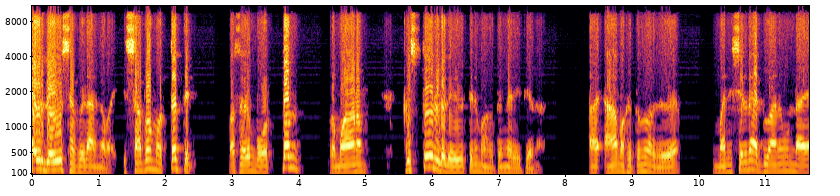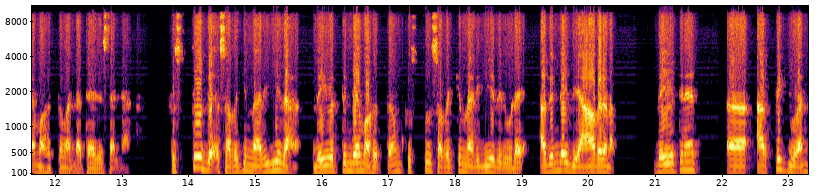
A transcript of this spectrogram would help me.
അവർ ദൈവസഭയുടെ അംഗമായി. ഈ സഭ മൊത്തത്തിൽ വസ്തുത മൊത്തം പ്രമാണം ക്രിസ്തുവിലുള്ള ദൈവത്തിന് മഹത്വം കരയത്തിയതാണ്. ആ- മഹത്വം എന്ന് പറഞ്ഞത് മനുഷ്യരുടെ അധ്വാനം ഉണ്ടായ മഹത്വമല്ല തേജസ് അല്ല ക്രിസ്തു സഭയ്ക്ക് നൽകിയതാണ്. ദൈവത്തിന്റെ മഹത്വം ക്രിസ്തു സഭയ്ക്ക് നൽകിയതിലൂടെ അതിന്റെ വ്യാപരണം ദൈവത്തിനെ അർപ്പിക്കുവാൻ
